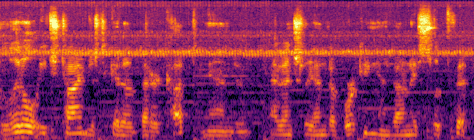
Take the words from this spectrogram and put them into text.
a little each time just to get a better cut and eventually ended up working and got a nice slip fit.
